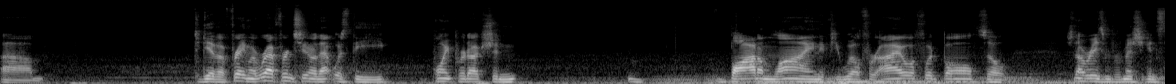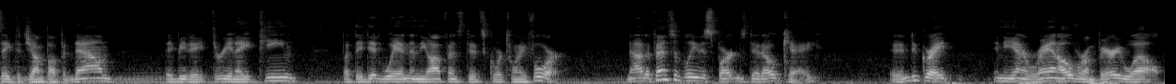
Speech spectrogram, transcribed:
Um, to give a frame of reference, you know, that was the point production bottom line, if you will, for Iowa football. So there's no reason for Michigan State to jump up and down. They beat a 3 and 8 team, but they did win, and the offense did score 24. Now, defensively, the Spartans did okay. They didn't do great. Indiana ran over them very well.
